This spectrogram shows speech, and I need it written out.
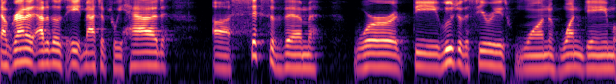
Now, granted, out of those eight matchups we had, uh, six of them were the loser of the series won one game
